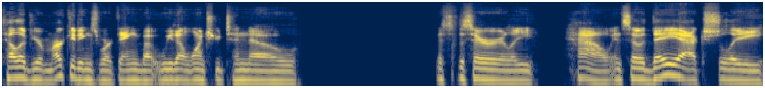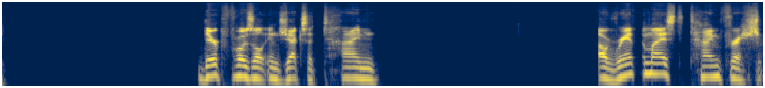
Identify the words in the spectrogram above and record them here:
tell if your marketing's working, but we don't want you to know necessarily how. And so they actually their proposal injects a time a randomized time frame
